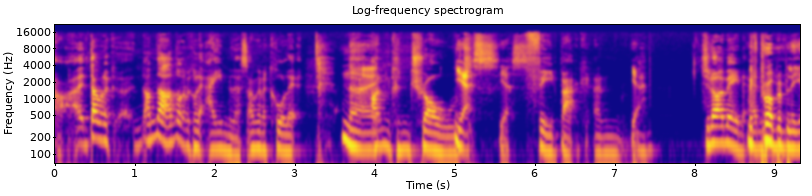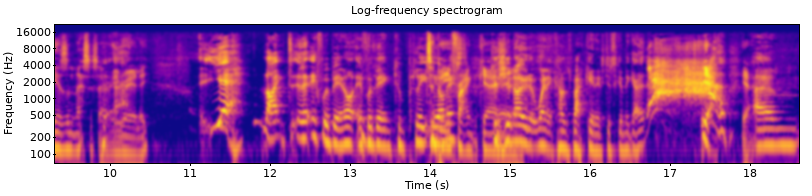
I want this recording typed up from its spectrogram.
I don't want to. I'm not. I'm not going to call it aimless. I'm going to call it no, uncontrolled. yes, yes, feedback and yeah, do you know what I mean? which And- probably isn't necessary, really. Yeah, like if we're being if we're being completely To be honest, frank, yeah, because yeah, you know yeah. that when it comes back in, it's just going to go. "Ah!" Yeah, yeah. Um,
